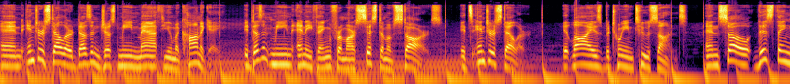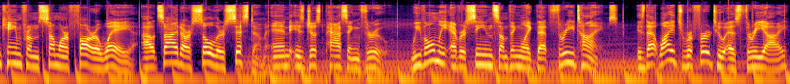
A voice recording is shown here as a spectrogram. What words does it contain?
And interstellar doesn't just mean Matthew McConaughey. It doesn't mean anything from our system of stars. It's interstellar. It lies between two suns. And so, this thing came from somewhere far away, outside our solar system, and is just passing through. We've only ever seen something like that three times. Is that why it's referred to as 3i?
